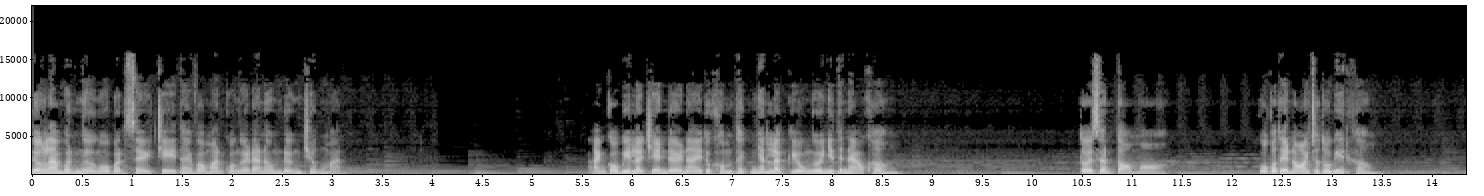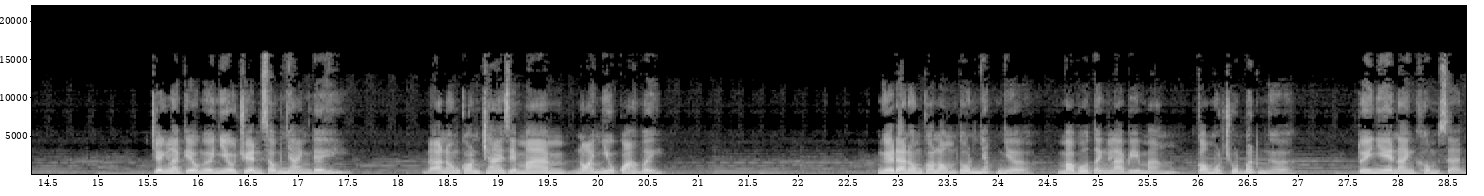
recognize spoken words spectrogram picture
Tường Lam bất ngờ ngồi bật dậy, Chỉ tay vào mặt của người đàn ông đứng trước mặt Anh có biết là trên đời này tôi không thích nhất là kiểu người như thế nào không? Tôi rất tò mò Cô có thể nói cho tôi biết không? Chính là kiểu người nhiều chuyện sống nhanh đấy Đàn ông con trai gì mà nói nhiều quá vậy? Người đàn ông có lòng tốt nhắc nhở, Mà vô tình lại bị mắng, Có một chút bất ngờ Tuy nhiên anh không giận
